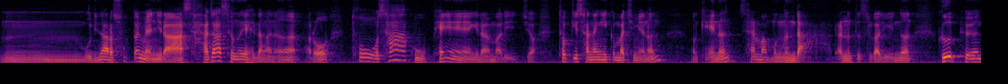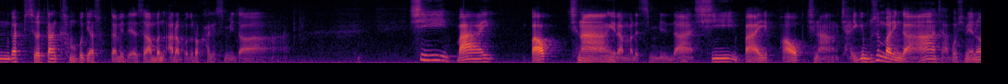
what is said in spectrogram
음, 우리나라 속담이 아니라 사자성어에 해당하는 바로 토사구팽이라는 말이 있죠. 토끼 사냥이 끝마치면은 어, 개는 삶아 먹는다 라는 뜻을 가지고 있는 그 표현과 비슷한 캄보디아 속담에 대해서 한번 알아보도록 하겠습니다. 시 마이 바옥 친앙이란 말을 씁니다. 시 바이 바옥 친앙. 자, 이게 무슨 말인가? 자, 보시면은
